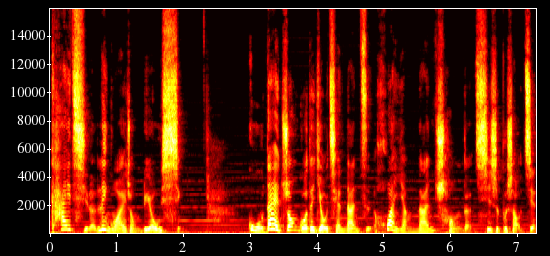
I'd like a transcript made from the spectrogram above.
开启了另外一种流行。古代中国的有钱男子豢养男宠的其实不少见，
